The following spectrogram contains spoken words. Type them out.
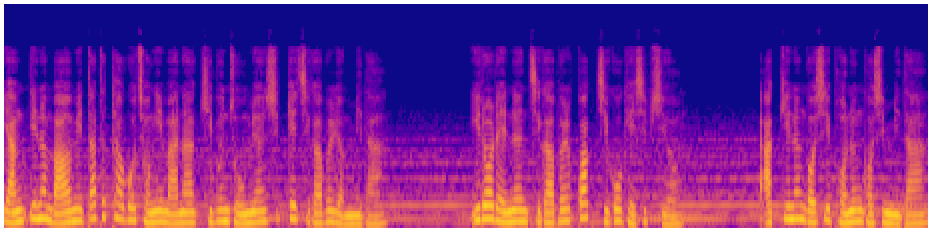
양띠는 마음이 따뜻하고 정이 많아 기분 좋으면 쉽게 지갑을 엽니다. 1월에는 지갑을 꽉 쥐고 계십시오. 아끼는 것이 버는 것입니다.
